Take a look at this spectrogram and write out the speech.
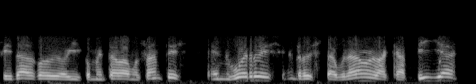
Fidalgo y comentábamos antes, en Huerres restauraron la capilla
